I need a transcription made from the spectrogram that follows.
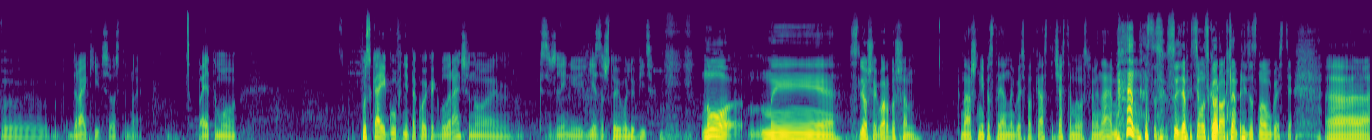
э, драки и все остальное. Поэтому пускай Гуф не такой, как был раньше, но к сожалению, есть за что его любить. Ну, мы с Лешей Горбушем, наш непостоянный гость подкаста, часто мы его вспоминаем. Судя по всему, скоро он к нам придет снова в гости. Э,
